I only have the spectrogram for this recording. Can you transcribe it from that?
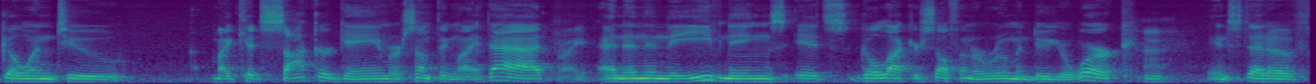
going to my kid's soccer game or something like that. Right. And then in the evenings, it's go lock yourself in a room and do your work hmm. instead of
